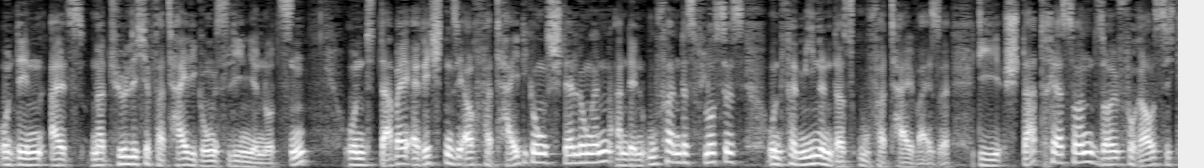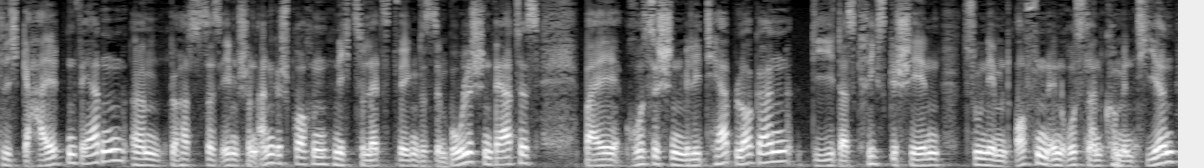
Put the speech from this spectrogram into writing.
und den als natürliche Verteidigungslinie nutzen. Und dabei errichten sie auch Verteidigungsstellungen an den Ufern des Flusses und verminen das Ufer teilweise. Die Stadt Cherson soll voraussichtlich gehalten werden. Ähm, du hast das eben schon angesprochen, nicht zuletzt wegen des symbolischen Wertes. Bei russischen Militärbloggern, die das Kriegsgeschehen zunehmend offen in Russland kommentieren,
